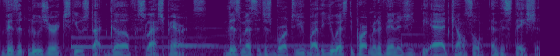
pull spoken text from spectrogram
visit loseyourexcuse.gov/parents. This message is brought to you by the U.S. Department of Energy, the Ad Council, and this station.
